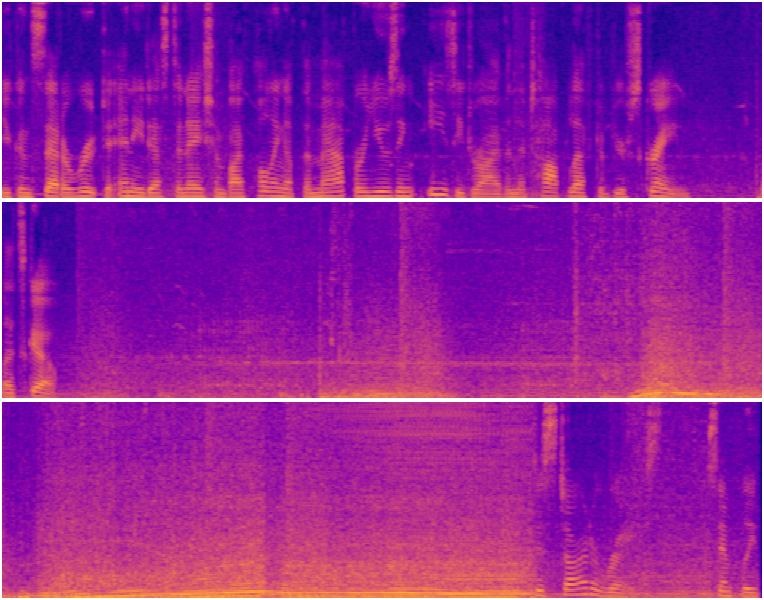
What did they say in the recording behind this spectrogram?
You can set a route to any destination by pulling up the map or using Easy Drive in the top left of your screen. Let's go. To start a race, simply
